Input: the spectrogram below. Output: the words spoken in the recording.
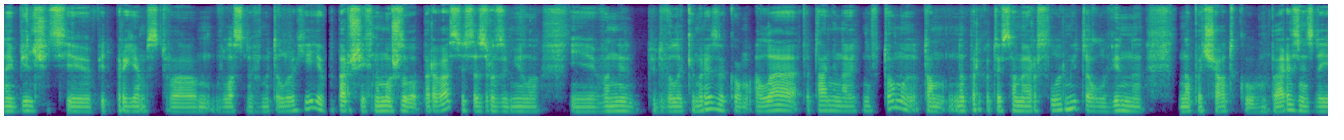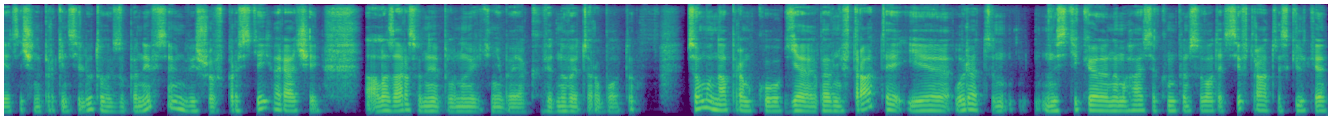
найбільші ці підприємства власне в металургії, по перше, їх неможливо перевести, це зрозуміло, і вони під великим ризиком. Але питання навіть не в тому. Там, наприклад, той самий ArcelorMittal, він на початку березня, здається, чи наприкінці лютого зупинився. Він вийшов в простій гарячий, але зараз вони планують, ніби як відновити роботу. В цьому напрямку є певні втрати, і уряд не стільки намагається компенсувати ці втрати, скільки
